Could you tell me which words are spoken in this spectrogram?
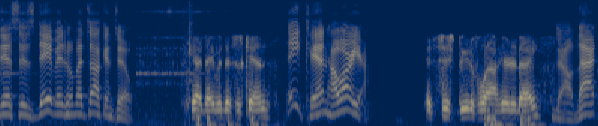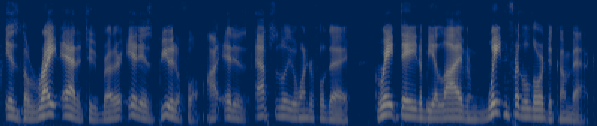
This is David. Who am I talking to? Yeah, David, this is Ken. Hey, Ken. How are you? It's just beautiful out here today. Now that is the right attitude, brother. It is beautiful. Uh, it is absolutely a wonderful day. Great day to be alive and waiting for the Lord to come back.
